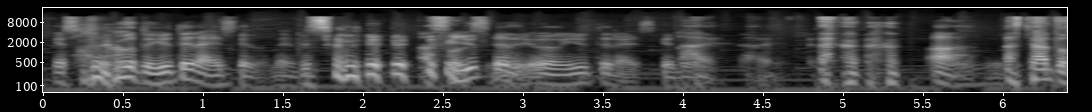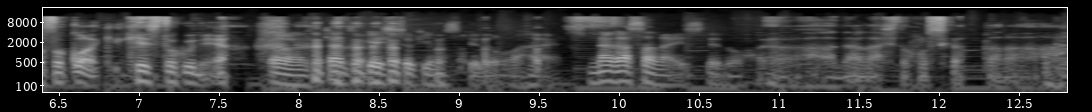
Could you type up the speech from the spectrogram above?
いいやそんなこと言ってないですけどね、別に。あそうですね言ってない、うん、言ってないですけど。はいはい ああちゃんとそこは消しとくねや。うん、ちゃんと消しときますけど、はい、流さないですけど。はあー流してほしかったな。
